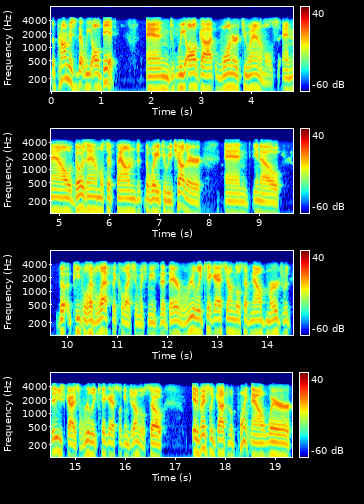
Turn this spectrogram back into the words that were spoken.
The problem is that we all did. And we all got one or two animals. And now those animals have found the way to each other. And, you know, the people have left the collection, which means that their really kick-ass jungles have now merged with these guys' really kick-ass looking jungles. So it eventually got to the point now where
